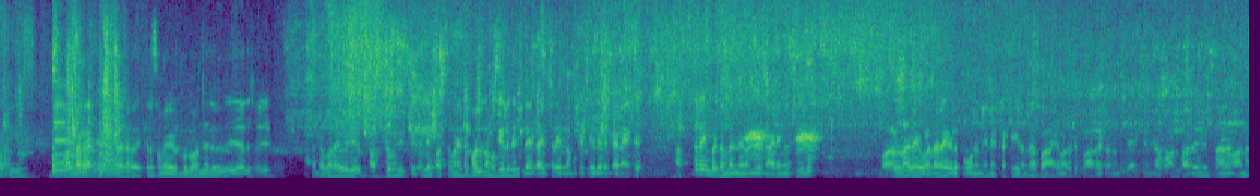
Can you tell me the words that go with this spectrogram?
ഓക്കെ. വളരെ എത്ര സമയം എടുക്കുമെന്ന് പറഞ്ഞാൽ ഏകദേശം ഒരു എന്താ പറയുക ഒരു പത്ത് മിനിറ്റ് അല്ലെ പത്ത് മിനിറ്റ് പോലും നമുക്ക് എടുത്തിട്ടില്ല ഇത്രയും നമുക്ക് ചെയ്തെടുക്കാനായിട്ട്. അത്രയും പെട്ടെന്ന് തന്നെ നമ്മൾ കാര്യങ്ങൾ ചെയ്തു. വളരെ വളരെ എളുപ്പമാണ് മീനെ കട്ട് ചെയ്യുന്നത്. അപ്പോൾ ആരും അതിൽ പാടായിട്ടൊന്നും വിചാരിക്കേണ്ട. വളരെ നിസ്സാരമാണ്.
